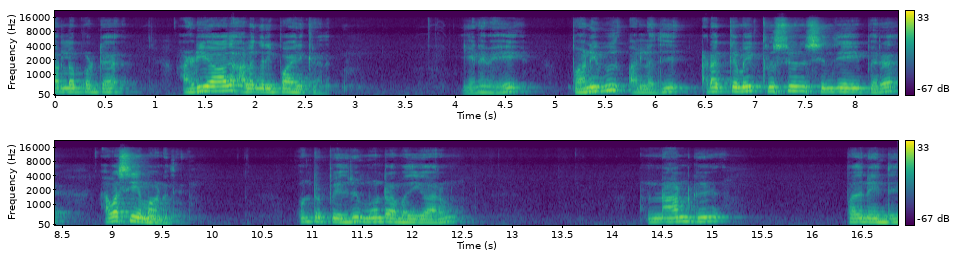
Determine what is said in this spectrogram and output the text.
அருளப்பட்ட அழியாத அலங்கரிப்பாக இருக்கிறது எனவே பணிவு அல்லது அடக்கமே கிறிஸ்துவின் சிந்தையை பெற அவசியமானது. ஒன்று பேதிரு மூன்றாம் அதிகாரம் நான்கு பதினைந்து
